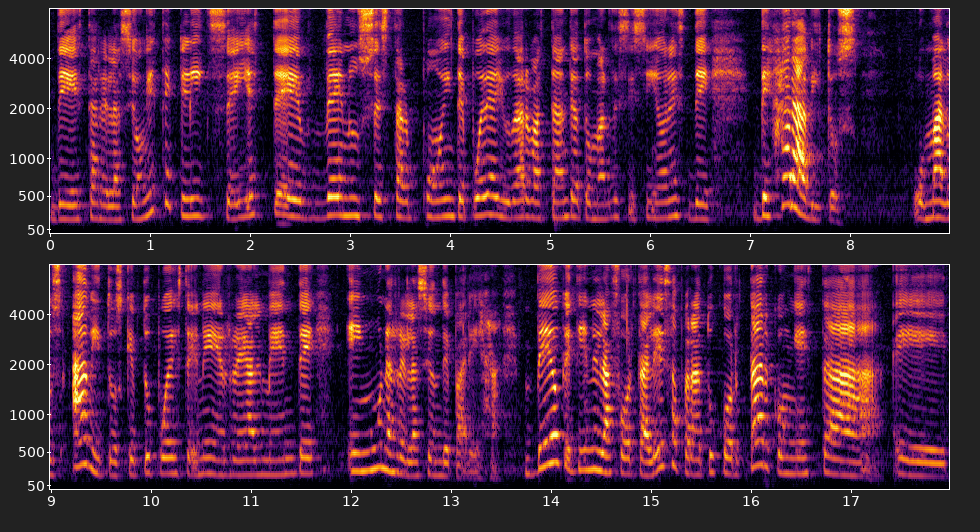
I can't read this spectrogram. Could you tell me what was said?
de esta relación. Este eclipse y este Venus Star Point te puede ayudar bastante a tomar decisiones de dejar hábitos o malos hábitos que tú puedes tener realmente en una relación de pareja. Veo que tiene la fortaleza para tú cortar con esta eh,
